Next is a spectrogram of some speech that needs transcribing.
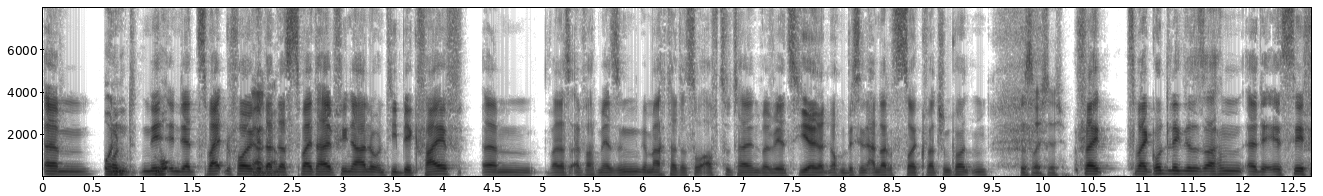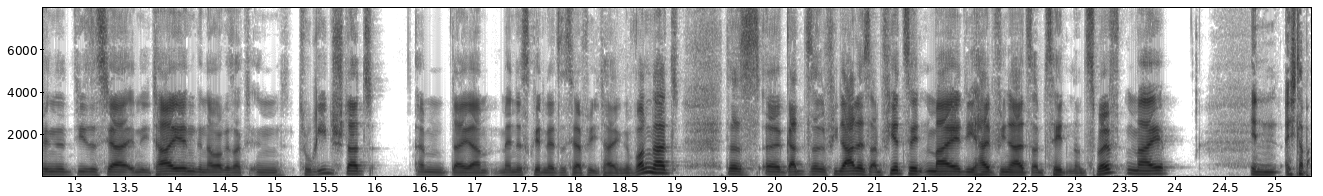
Ähm, Und und nee, in der zweiten Folge Ja, dann genau. das zweite Halbfinale und die Big Five, ähm, weil das einfach mehr Sinn gemacht hat, das so aufzuteilen, weil wir jetzt hier noch ein bisschen anderes Zeug quatschen konnten. Das ist richtig. Vielleicht zwei grundlegende Sachen. Äh, der ESC findet dieses Jahr in Italien, genauer gesagt in Turin statt, ähm, da ja Meneskin letztes Jahr für Italien gewonnen hat. Das äh, ganze Finale ist am 14. Mai, die Halbfinals am 10. und 12. Mai. In, ich glaube,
